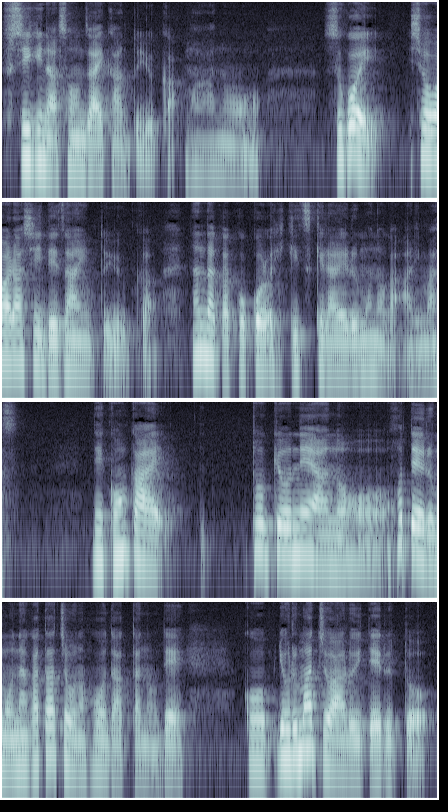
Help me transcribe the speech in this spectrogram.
不思議な存在感というか、まあ、あのすごい昭和らしいデザインというかなんだか心引きつけられるものがあります。で今回東京ねあのホテルも永田町の方だったのでこう夜街を歩いていると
